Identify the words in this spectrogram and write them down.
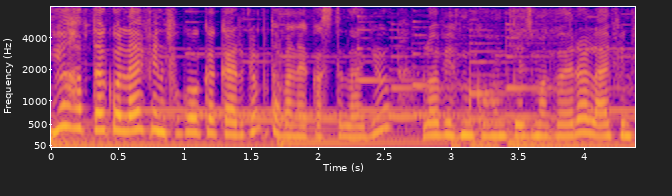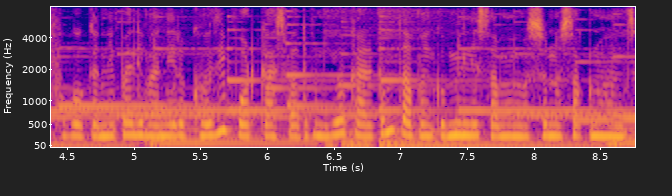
यो हप्ताको लाइफ इन फुकुओका कार्यक्रम तपाईँलाई कस्तो लाग्यो? लभ एफएमको होम पेजमा गएर लाइफ इन फुकुओका नेपाली भनेर खोजी पोडकास्टबाट पनि यो कार्यक्रम तपाईँको मिल्ने समयमा सुन्न सक्नुहुन्छ।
